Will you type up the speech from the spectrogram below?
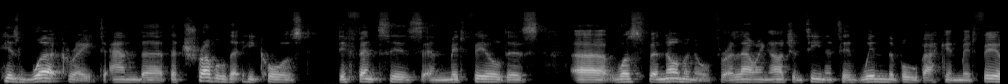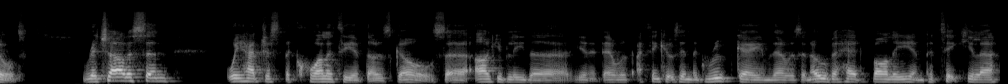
his work rate and the trouble that he caused defenses and midfielders uh, was phenomenal for allowing Argentina to win the ball back in midfield. Richarlison, we had just the quality of those goals. Uh, arguably, the you know there was I think it was in the group game there was an overhead volley in particular.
